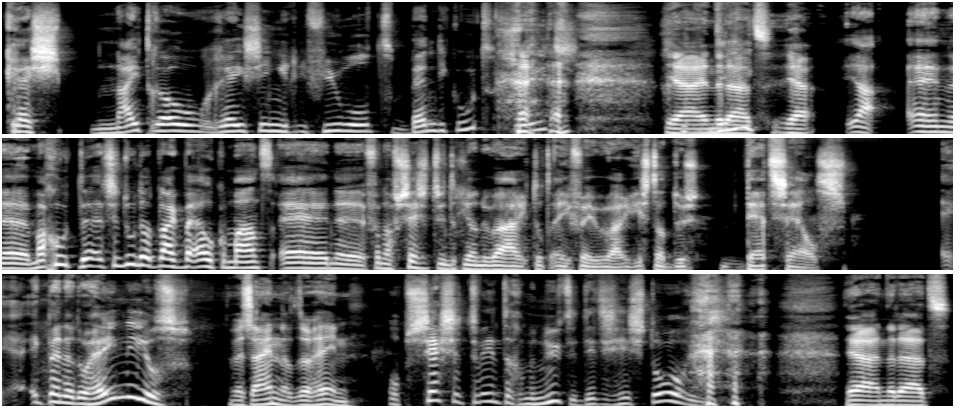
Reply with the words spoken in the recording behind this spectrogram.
Crash Nitro Racing Refueled Bandicoot. Zoiets. ja, inderdaad. Ja. ja, en, maar goed, ze doen dat blijkbaar elke maand. En vanaf 26 januari tot 1 februari is dat dus Dead Cells. Ik ben er doorheen, Niels. We zijn er doorheen. Op 26 minuten. Dit is historisch. Ja, inderdaad.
